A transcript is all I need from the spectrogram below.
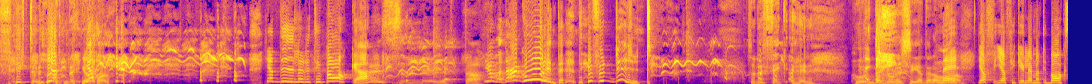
Fick du en hundring av honom? Jag dealade tillbaka. Sluta! Jag bara, det här går inte, det är för dyrt. Så du fick en 100 kronors sedel av Nej, honom? jag, f- jag fick ju lämna tillbaks,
